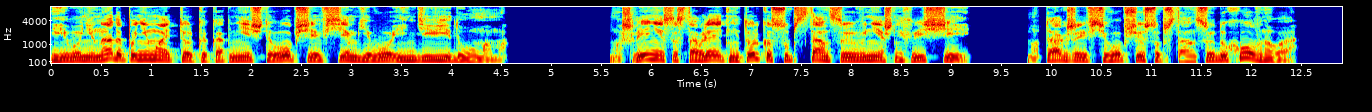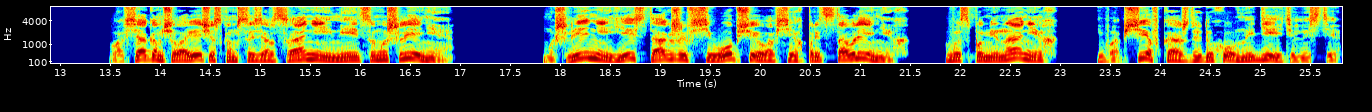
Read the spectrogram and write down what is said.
и его не надо понимать только как нечто общее всем его индивидуумам. Мышление составляет не только субстанцию внешних вещей, но также и всеобщую субстанцию духовного. Во всяком человеческом созерцании имеется мышление. Мышление есть также всеобщее во всех представлениях, воспоминаниях и вообще в каждой духовной деятельности,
